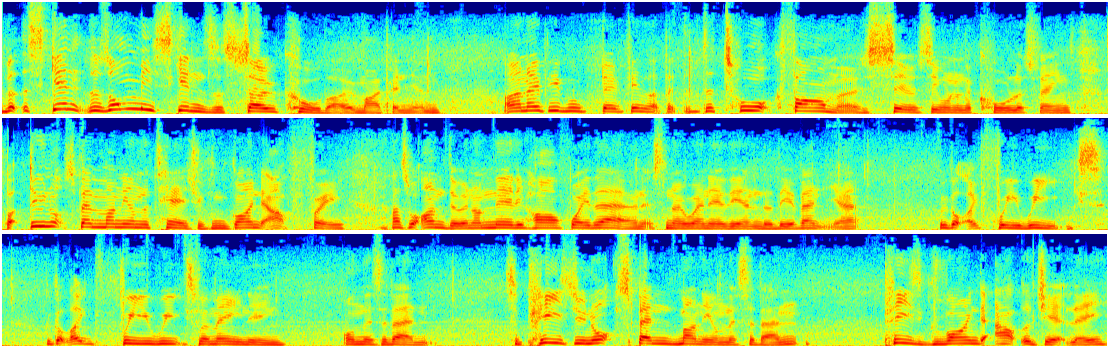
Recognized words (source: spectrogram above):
But the skin, the zombie skins are so cool though, in my opinion. I know people don't feel that, but the, the Torque Farmer is seriously one of the coolest things. But do not spend money on the tiers, you can grind it out for free. That's what I'm doing, I'm nearly halfway there and it's nowhere near the end of the event yet. We've got like three weeks. We've got like three weeks remaining on this event. So please do not spend money on this event. Please grind it out legitly.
